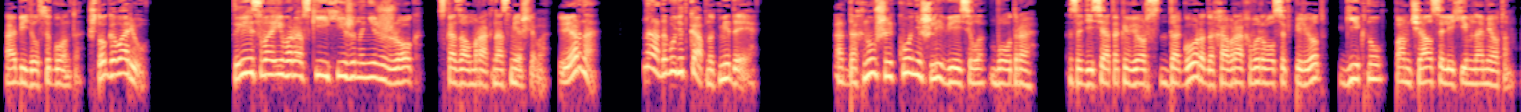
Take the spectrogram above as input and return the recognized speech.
— обиделся Гонта, — «что говорю». «Ты свои воровские хижины не сжег», — сказал мрак насмешливо, — «верно? Надо будет капнуть Медея». Отдохнувшие кони шли весело, бодро, за десяток верст до города Хаврах вырвался вперед, гикнул, помчался лихим наметом.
